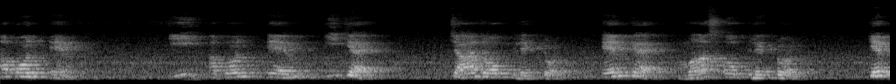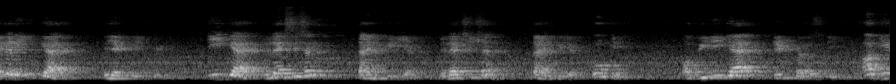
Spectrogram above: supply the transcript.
upon M E upon M E क्या है? चार्ज ऑफ़ इलेक्ट्रॉन एम क्या है? Mass of electron capital E क्या है? इलेक्ट्रिक फ़ील्ड टी क्या है? Relaxation time period relaxation time period okay और बीडी क्या है? ड्रिफ्ट वेलोसिटी अब ये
